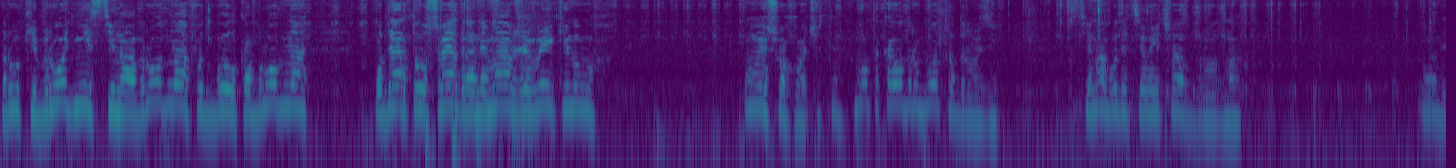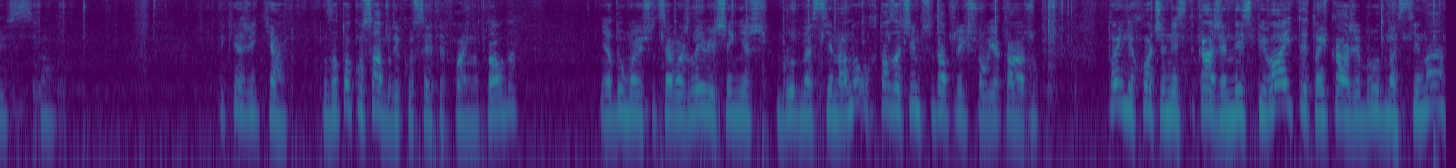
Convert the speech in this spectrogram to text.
Руки брудні, стіна брудна, футболка брудна, подертого сведра нема, вже викинув. Ну ви що хочете? Ну така от робота, друзі. Стіна буде цілий час брудна. От і все. Таке життя. Зато коса буде косити файно, правда? Я думаю, що це важливіше, ніж брудна стіна. Ну, хто за чим сюди прийшов, я кажу. Той не хоче, не, каже, не співайте, той каже, брудна стіна.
